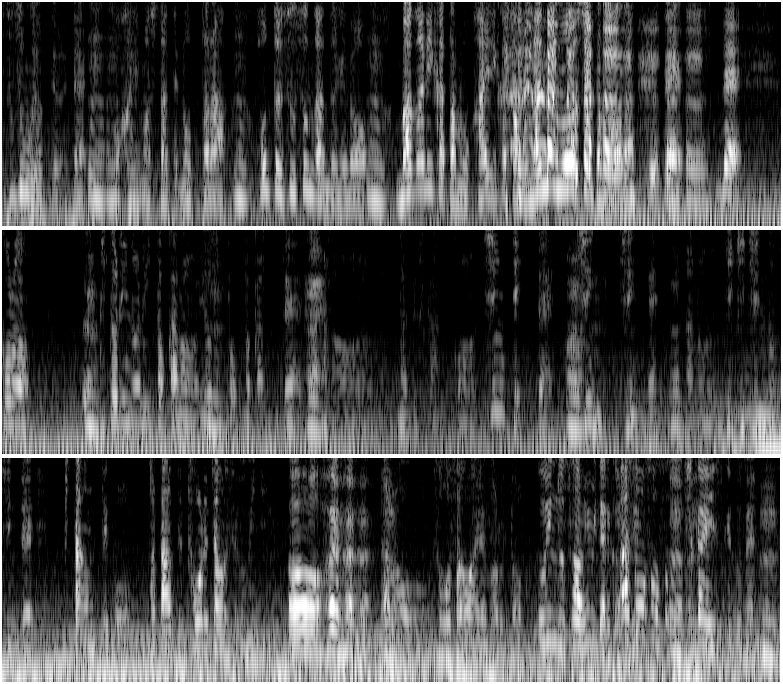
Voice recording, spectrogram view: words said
進むよって言われて「うんうん分かりました」って乗ったら、うん。本当に進んだんだけど、うん。曲がり方も帰り方も何にも教えてもらわなくて うでこのうん。一人乗りとかのヨットとかって、あのなんですかこのチンって言って、うん。チンチンね、うん。あの撃沈のチンでピタンってこうパタンって倒れちゃうんですよ海に、ああはいはいはい。あの操作を誤ると。ウィンドサーフィンみたいな感じ？あそうそうそう、近いですけどね、うん。うん。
